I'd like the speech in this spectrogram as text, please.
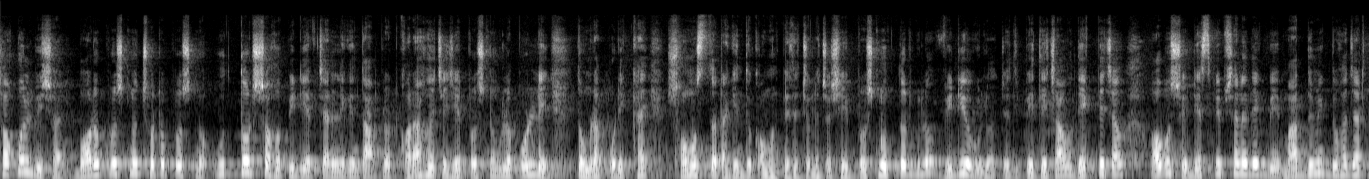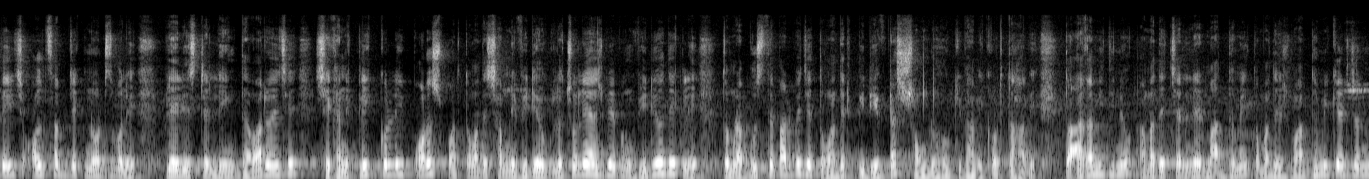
সকল বিষয়ের বড় প্রশ্ন, ছোট প্রশ্ন, উত্তর সহ পিডিএফ চ্যানেলে কিন্তু আপলোড করা হয়েছে। যে প্রশ্নগুলো পড়লেই তোমরা পরীক্ষায় সমস্তটা কিন্তু কমন পেতে চলেছো। সেই প্রশ্ন উত্তরগুলো ভিডিওগুলো যদি পেতে চাও, দেখতে চাও, অবশ্যই ডেসক্রিপশানে দেখবে মাধ্যমিক দু হাজার তেইশ অল সাবজেক্ট নোটস বলে প্লেলিস্টের লিঙ্ক দেওয়া রয়েছে। সেখানে ক্লিক করলেই পরস্পর তোমাদের সামনে ভিডিওগুলো চলে আসবে এবং ভিডিও দেখলে তোমরা বুঝতে পারবে যে তোমাদের পিডিএফটা সংগ্রহ কীভাবে করতে হবে। তো আগামী দিনেও আমাদের চ্যানেলের মাধ্যমে তোমাদের মাধ্যমিকের জন্য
